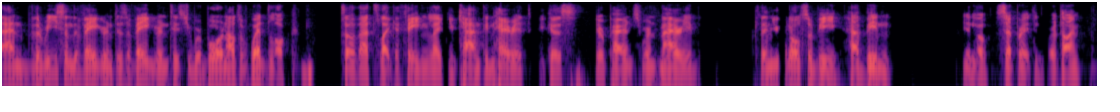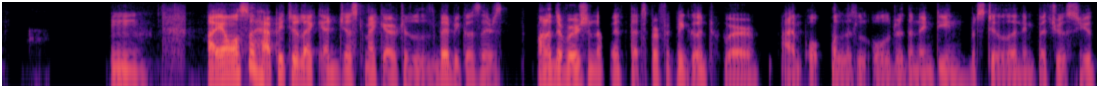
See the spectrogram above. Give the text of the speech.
and the reason the vagrant is a vagrant is you were born out of wedlock. So that's like a thing, like you can't inherit because your parents weren't married. Then you could also be have been, you know, separated for a time. Mm. I am also happy to like adjust my character a little bit because there's another version of it that's perfectly good where I'm a little older than 19 but still an impetuous youth.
